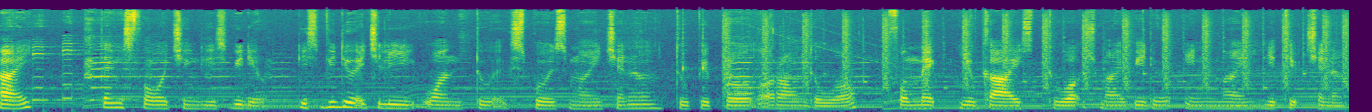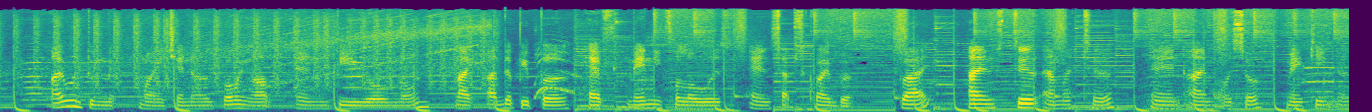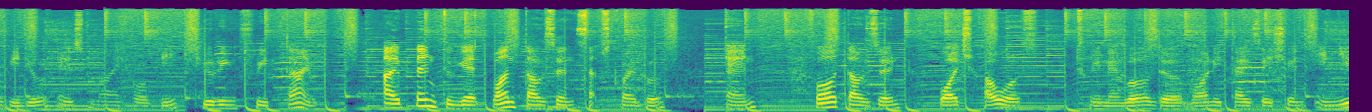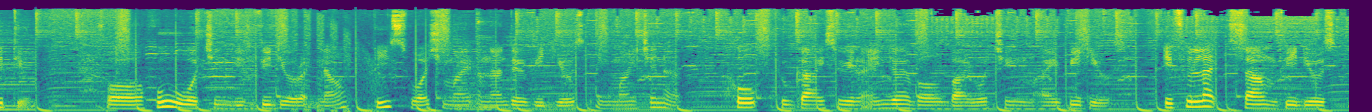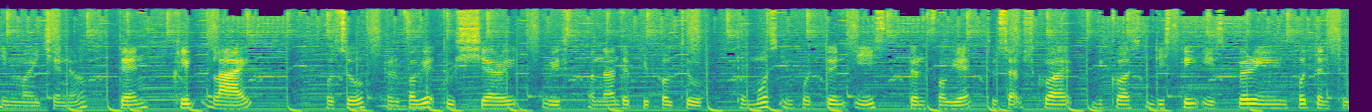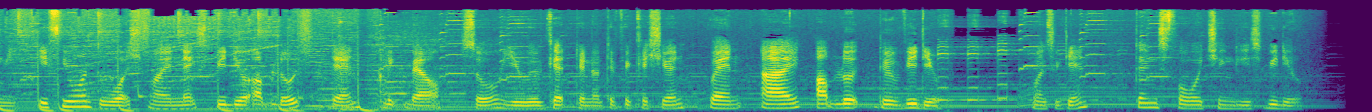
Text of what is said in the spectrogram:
Hi, thanks for watching this video. This video actually want to expose my channel to people around the world for make you guys to watch my video in my YouTube channel. I want to make my channel growing up and be well known like other people have many followers and subscribers. But I'm still amateur and I'm also making a video as my hobby during free time. I plan to get 1000 subscribers and 4000 watch hours to enable the monetization in YouTube. For who watching this video right now, please watch my another videos in my channel. Hope you guys will enjoyable by watching my videos. If you like some videos in my channel, then click like. Also, don't forget to share it with another people too. The most important is don't forget to subscribe because this thing is very important to me. If you want to watch my next video upload, then click bell so you will get the notification when I upload the video. Once again, thanks for watching this video.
